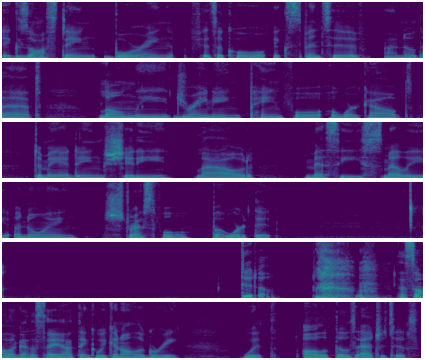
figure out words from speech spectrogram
exhausting, boring, physical, expensive. I know that. Lonely, draining, painful, a workout, demanding, shitty, loud, messy, smelly, annoying, stressful, but worth it. Ditto. That's all I got to say. I think we can all agree with all of those adjectives.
